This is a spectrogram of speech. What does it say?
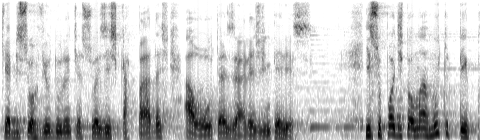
que absorveu durante as suas escapadas a outras áreas de interesse. Isso pode tomar muito tempo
